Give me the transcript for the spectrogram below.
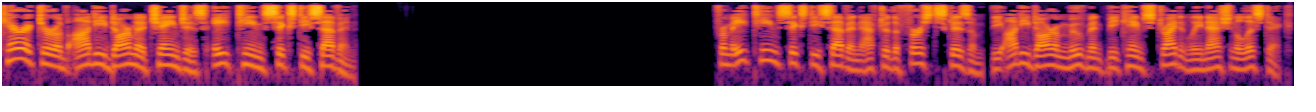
Character of Adi Dharma changes 1867. From 1867 after the First Schism, the Adi Dharam movement became stridently nationalistic.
